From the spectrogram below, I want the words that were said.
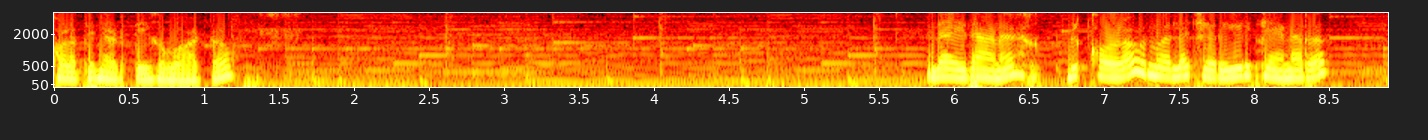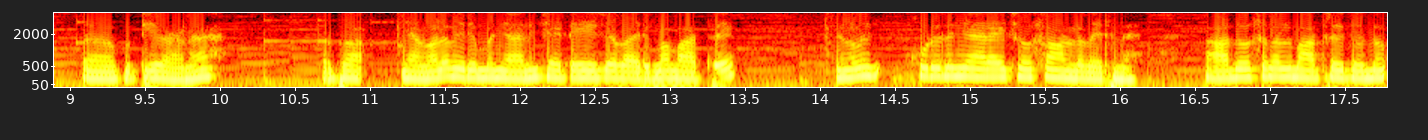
കുളത്തിനടുത്തേക്ക് പോകാം കേട്ടോ ഇതാ ഇതാണ്. ഇത് കുളമൊന്നുമല്ല ചെറിയൊരു കിണർ കുത്തിയതാണ്. അപ്പോൾ ഞങ്ങൾ വരുമ്പോൾ ഞാനും ചേട്ടയൊക്കെ വരുമ്പോൾ മാത്രമേ ഞങ്ങൾ കൂടുതലും ഞായറാഴ്ച ദിവസമാണല്ലോ വരുന്നത് ആ ദിവസങ്ങളിൽ മാത്രമേ ഇതൊന്നും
